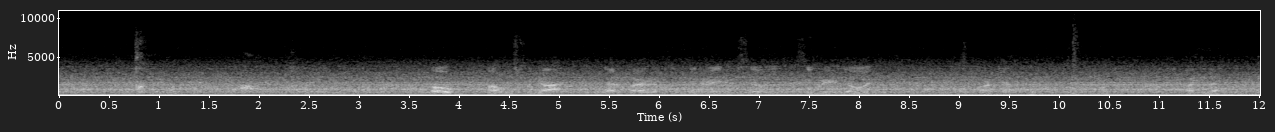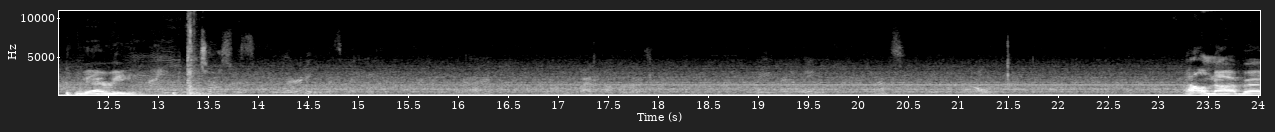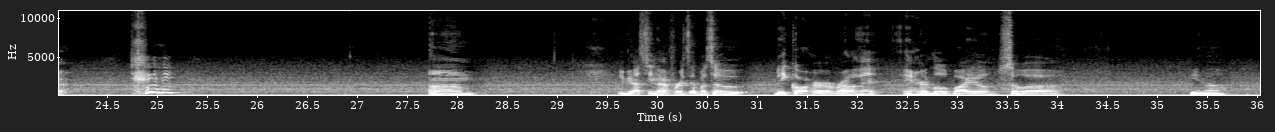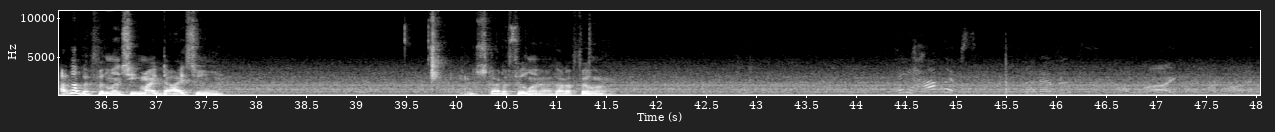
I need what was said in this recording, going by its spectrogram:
Oh, I almost forgot. Gotta fire up the generator so you can see where you're going. Just park out. Roger that. Very. Josh was flirting with me. Okay. You want to invite him up with us? Wait, really? What? No. Oh nah, bruh. um, if y'all seen that first episode, they call her irrelevant in her little bio. So, uh, you know, I got the feeling she might die soon. I just got a feeling. I got a feeling. Hey, Halips. Photo booth? All right. In my mind.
